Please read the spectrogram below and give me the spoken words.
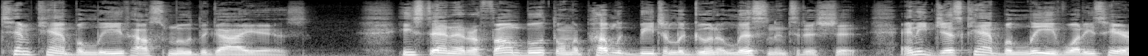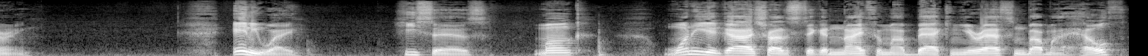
Tim can't believe how smooth the guy is. He's standing at a phone booth on the public beach of Laguna listening to this shit, and he just can't believe what he's hearing. Anyway, he says, Monk, one of you guys tried to stick a knife in my back and you're asking about my health?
